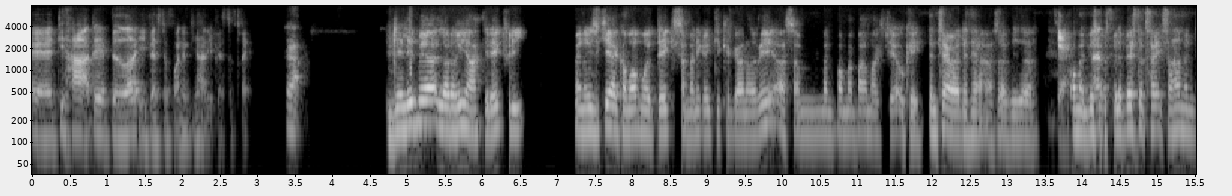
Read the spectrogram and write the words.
Øh, de har det bedre i best of one, end de har det i best of 3. Ja. Det bliver lidt mere lotteriagtigt, ikke? Fordi man risikerer at komme op mod et dæk, som man ikke rigtig kan gøre noget ved, og som man, hvor man bare må acceptere, okay, den tager den her, og så videre. Yeah. Og man, hvis man spiller bedst af tre, så havde man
